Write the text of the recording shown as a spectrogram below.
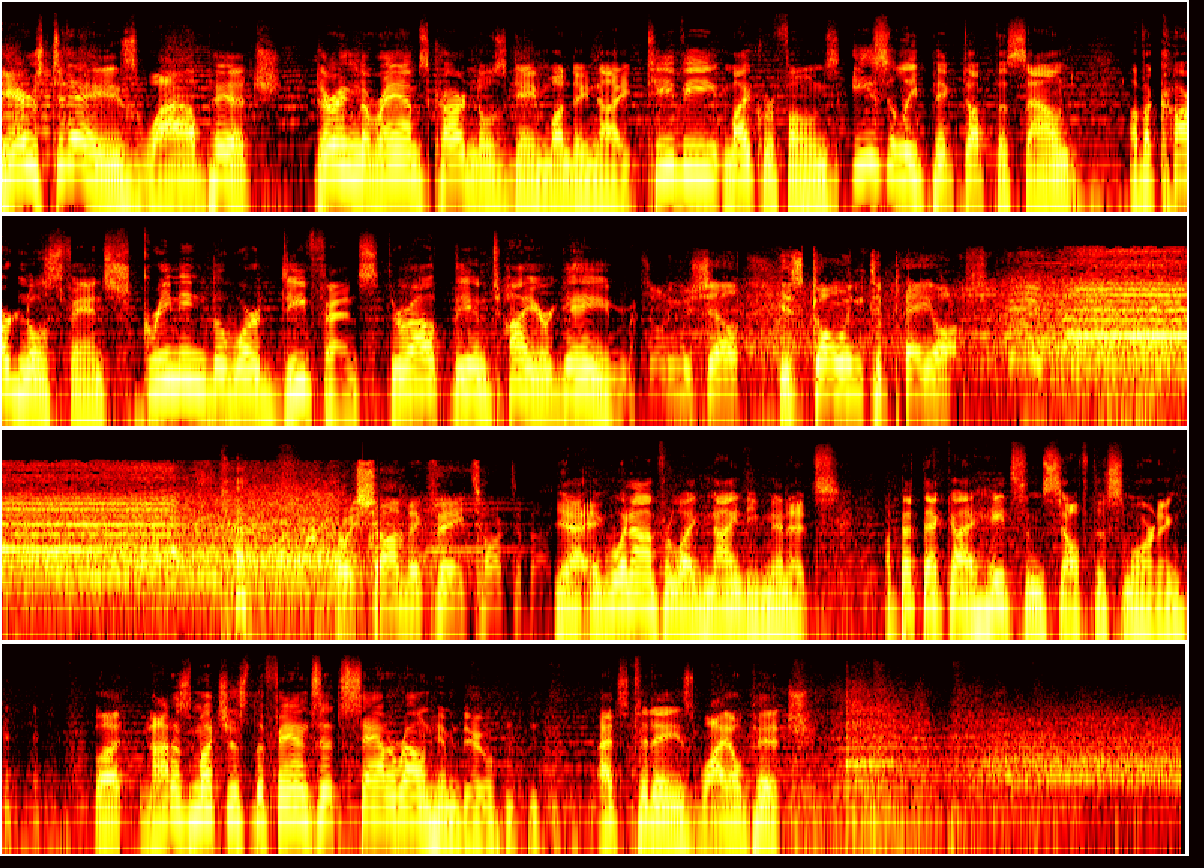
Here's today's wild pitch. During the Rams Cardinals game Monday night, TV microphones easily picked up the sound of a Cardinals fan screaming the word defense throughout the entire game. Sony Michel is going to pay off. Boy, Sean McVay talked about. Yeah, it went on for like 90 minutes. I bet that guy hates himself this morning, but not as much as the fans that sat around him do. That's today's wild pitch.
